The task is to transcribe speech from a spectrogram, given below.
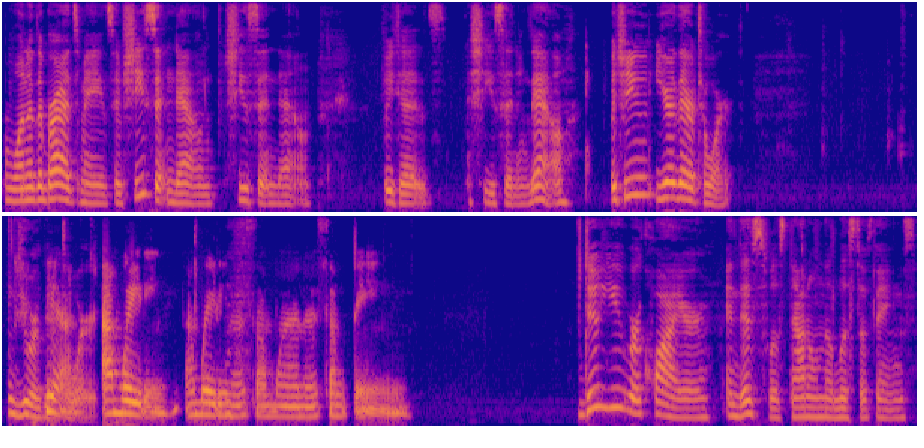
one of the bridesmaids. If she's sitting down, she's sitting down because she's sitting down. But you, you're there to work. You are there yeah, to work. I'm waiting. I'm waiting on someone or something. Do you require, and this was not on the list of things,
